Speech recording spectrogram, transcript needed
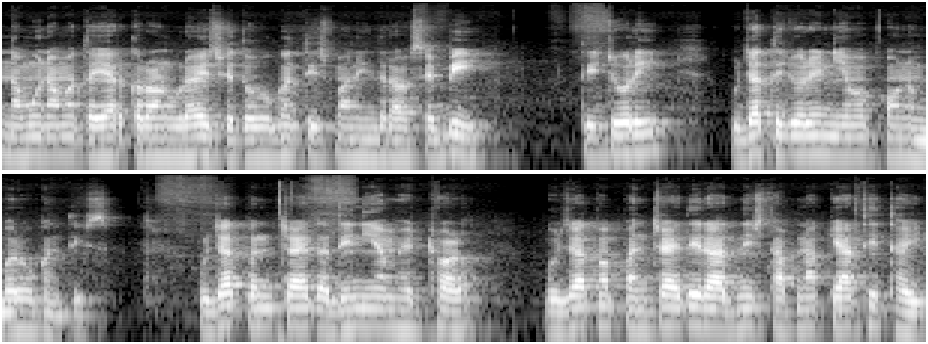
નમૂનામાં તૈયાર કરવાનું રહે છે? તો ઓગણત્રીસમાં અંદર આવશે બી. તિજોરી, ગુજરાત તિજોરી નિયમો ફોર્મ નંબર ઓગણત્રીસ. ગુજરાત પંચાયત અધિનિયમ હેઠળ ગુજરાતમાં પંચાયતી રાજની સ્થાપના ક્યારથી થઈ?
